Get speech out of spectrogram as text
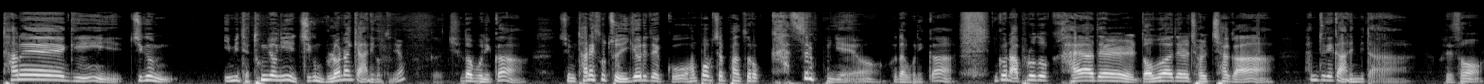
탄핵이 지금 이미 대통령이 지금 물러난 게 아니거든요. 그렇죠. 그러다 보니까 지금 탄핵 소추 의결이 됐고 헌법재판소로 갔을 뿐이에요. 그러다 보니까 이건 앞으로도 가야 될 넘어야 될 절차가 한두 개가 아닙니다. 그래서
